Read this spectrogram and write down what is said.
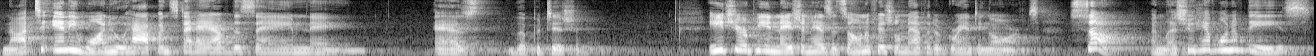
not to anyone who happens to have the same name as the petitioner. Each European nation has its own official method of granting arms. So, unless you have one of these,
